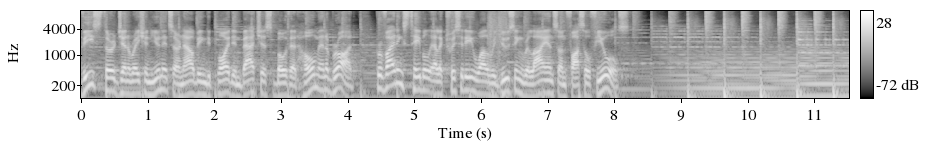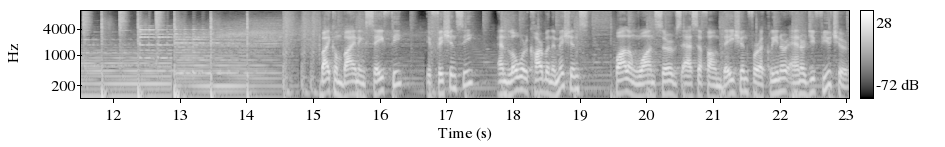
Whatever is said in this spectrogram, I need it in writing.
These third-generation units are now being deployed in batches both at home and abroad, providing stable electricity while reducing reliance on fossil fuels. By combining safety, efficiency, and lower carbon emissions, Hualong 1 serves as a foundation for a cleaner energy future.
